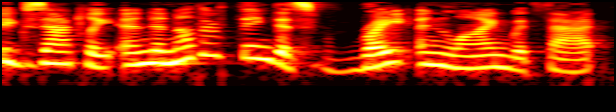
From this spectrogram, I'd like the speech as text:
Exactly. And another thing that's right in line with that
